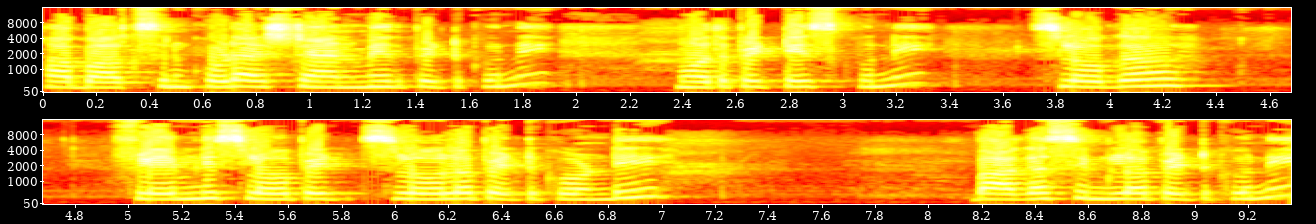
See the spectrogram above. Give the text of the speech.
ఆ బాక్స్ని కూడా ఆ స్టాండ్ మీద పెట్టుకుని మూత పెట్టేసుకుని స్లోగా ఫ్లేమ్ని స్లో పెట్ స్లోలో పెట్టుకోండి. బాగా సిమ్లో పెట్టుకుని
